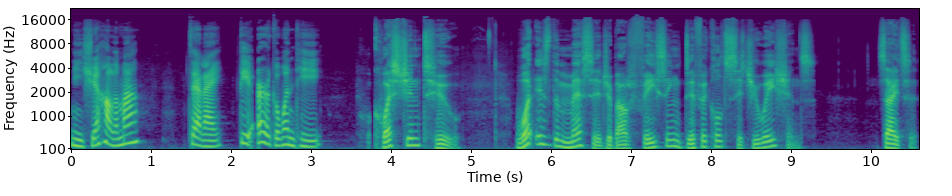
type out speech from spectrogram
你选好了吗？再来第二个问题。Question two. What is the message about facing difficult situations? 再次,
